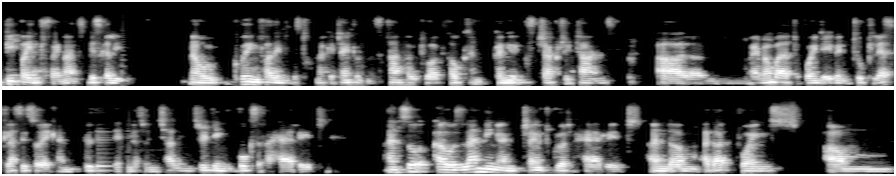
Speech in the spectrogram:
deeper into finance, basically now going further into the stock market, trying to understand how it works, how can, can you extract returns. Um, I remember at a point I even took less classes so I can do the investment challenge, reading books at a higher rate. And so I was learning and trying to grow at a higher rate. And um, at that point, um,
